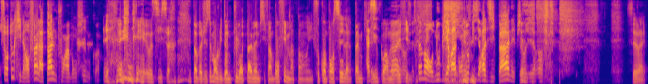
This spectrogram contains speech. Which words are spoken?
surtout qu'il a enfin la palme pour un bon film quoi. Et, aussi ça. Non bah justement on lui donne plus la palme même s'il fait un bon film maintenant. Il faut compenser la palme qu'il ah, a eu pour un mauvais film. justement on oubliera on oubliera Zipan et puis on dira c'est vrai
